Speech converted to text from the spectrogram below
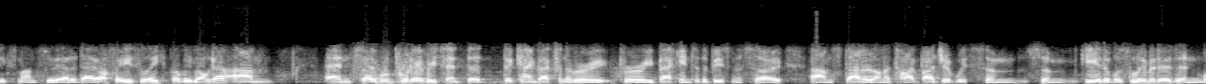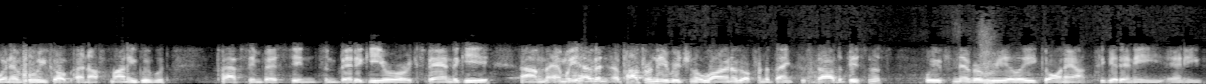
six months without a day off easily, probably longer. Um, and so we'd put every cent that, that came back from the brewery, brewery back into the business. So um, started on a tight budget with some some gear that was limited, and whenever we got enough money, we would perhaps invest in some better gear or expand the gear. Um, and we haven't, apart from the original loan I got from the bank to start the business, we've never really gone out to get any any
